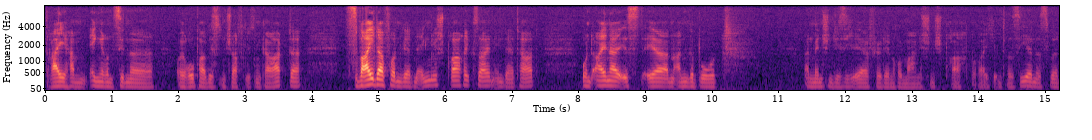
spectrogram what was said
Drei haben engeren Sinne europawissenschaftlichen Charakter. Zwei davon werden englischsprachig sein, in der Tat. Und einer ist eher ein Angebot an Menschen, die sich eher für den romanischen Sprachbereich interessieren. Es wird,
